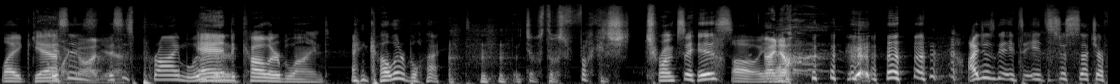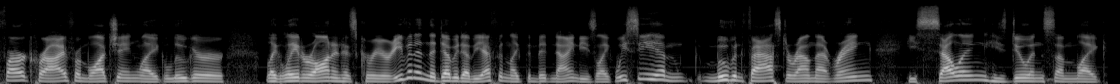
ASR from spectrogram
Like Yeah. this Oh is God, this is prime Luger and colorblind. and colorblind. Those, those fucking sh- trunks of his. Oh yeah, I know. I just it's it's just such a far cry from watching like Luger like later on in his career, even in the WWF in like the mid '90s. Like we see him moving fast around that ring. He's selling. He's doing some like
